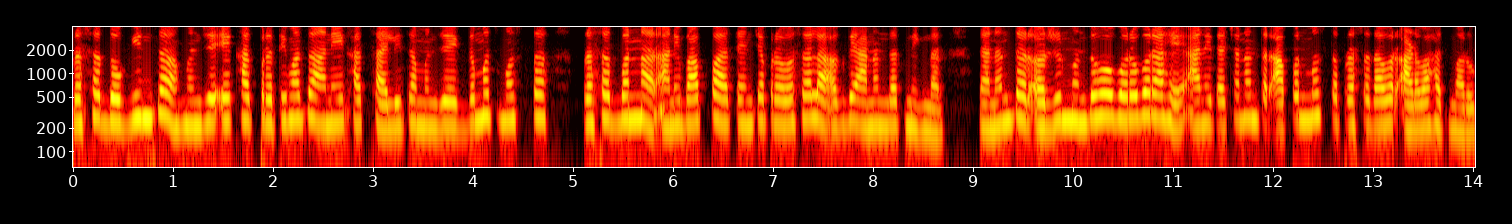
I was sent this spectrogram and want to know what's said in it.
प्रसाद दोघींचा म्हणजे एक हात प्रतिमाचा आणि एक हात सायलीचा म्हणजे एकदमच मस्त प्रसाद बनणार आणि बाप्पा त्यांच्या प्रवासाला अगदी आनंदात निघणार. त्यानंतर अर्जुन म्हणतो हो बरोबर आहे. आणि त्याच्यानंतर आपण मस्त प्रसादावर आडवा हात मारू.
